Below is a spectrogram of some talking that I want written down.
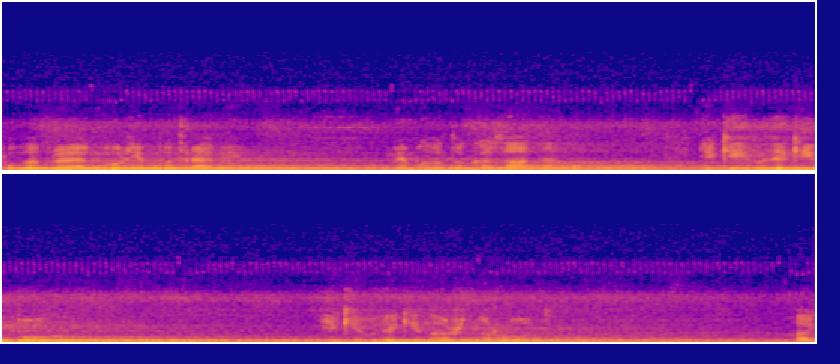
щоб при кожній потребі ми могли доказати, який великий Бог, який великий наш народ. Хай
